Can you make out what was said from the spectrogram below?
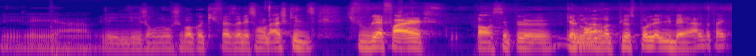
les, les, euh, les, les journaux, je sais pas quoi, qui faisaient les sondages, qui, qui voulaient faire passer plus, que le monde vote plus pour le libéral, peut-être.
